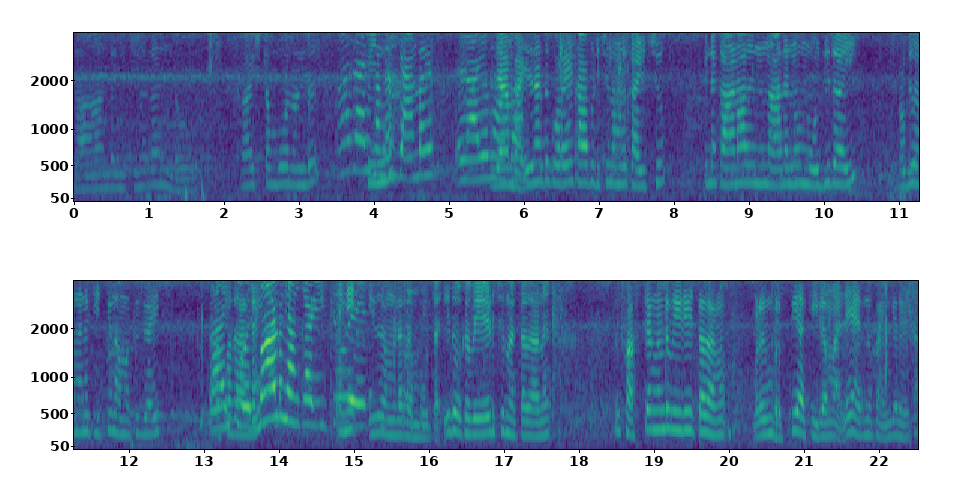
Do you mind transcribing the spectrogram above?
ദാണ്ട നിൽക്കുന്നത് കണ്ടോ? കാ ഇഷ്ടം പോലുണ്ട്. പിന്നെ ജാമ്പ. ഇതിനകത്ത് കുറേ കാ പിടിച്ച് നമ്മൾ കഴിച്ചു. പിന്നെ കാണാതെ നിന്ന് നാലെണ്ണവും ഒഴുതായി. അതും അങ്ങനെ കിട്ടി നമുക്ക് ഗൈസ് ഇനി ഇത് നമ്മുടെ റംബൂട്ട ഇതൊക്കെ മേടിച്ച് നട്ടതാണ്. ഫസ്റ്റ് അങ്ങോട്ട് വീഡിയോ ഇട്ടതാണ്. ഇവിടെ വൃത്തിയാക്കിയില്ല. മഴയായിരുന്നു ഭയങ്കരമായിട്ട്.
